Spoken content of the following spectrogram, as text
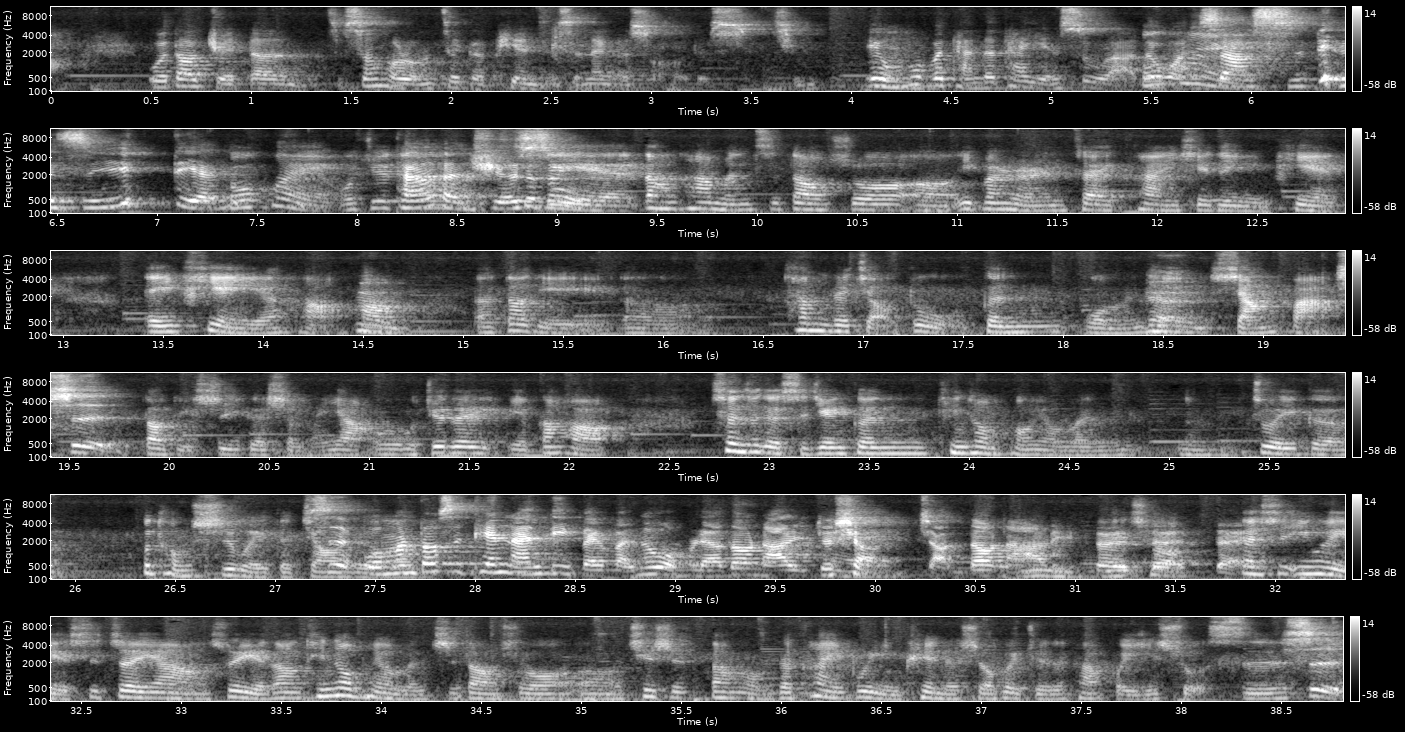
我倒觉得《生活龙》这个片子是那个时候的事情。哎、嗯，我们会不会谈得太严肃了？都晚上十点十一点。不会，我觉得谈很学术，这个也让他们知道说，呃，一般人在看一些的影片，A 片也好，哈、嗯，呃，到底呃。他们的角度跟我们的想法是到底是一个什么样？我、嗯、我觉得也刚好趁这个时间跟听众朋友们嗯做一个不同思维的交流。是我们都是天南地北，反正我们聊到哪里就想讲到哪里。对，没错，对。但是因为也是这样，所以也让听众朋友们知道说，呃，其实当我们在看一部影片的时候，会觉得他匪夷所思。是。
